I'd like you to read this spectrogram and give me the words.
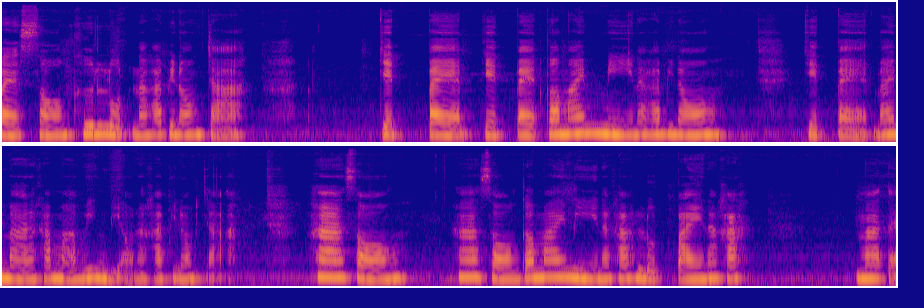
82 คือหลุดนะคะ พี่น้องจ๋า78 78 ก็ไม่มีนะคะพี่น้อง 78ไม่มานะคะ มาวิ่งเดี่ยวนะคะ พี่น้องจ๋า52 52ก็ไม่มีนะคะ หลุดไปนะคะ มาแต่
